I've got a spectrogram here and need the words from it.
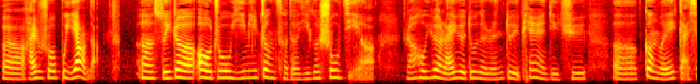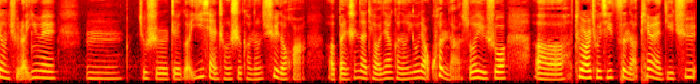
呃还是说不一样的。嗯，随着澳洲移民政策的一个收紧啊，然后越来越多的人对偏远地区呃更为感兴趣了，因为嗯就是这个一线城市可能去的话。呃，本身的条件可能有点困难，所以说，呃，退而求其次呢，偏远地区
